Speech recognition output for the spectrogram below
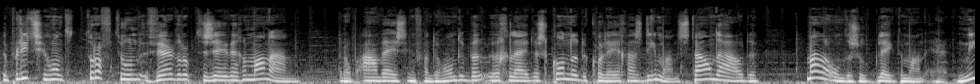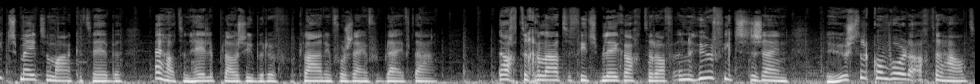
De politiehond trof toen verder op de zeeweg een man aan. En op aanwijzing van de hondenbegeleiders konden de collega's die man staande houden. Maar na onderzoek bleek de man er niets mee te maken te hebben. Hij had een hele plausibele verklaring voor zijn verblijf daar. De achtergelaten fiets bleek achteraf een huurfiets te zijn. De huurster kon worden achterhaald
